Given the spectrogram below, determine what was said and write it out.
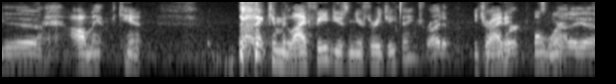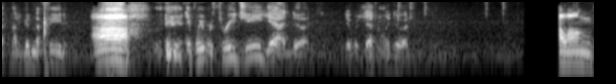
Think- Yeah. Oh man, we can't. Can we live feed using your 3G thing? Tried it. You tried Won't it? work. Won't It's work. Not a uh, not a good enough feed. Ah, if we were 3G, yeah, I'd do it. It would definitely do it. how long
